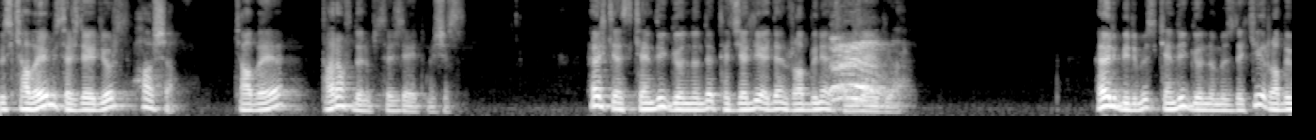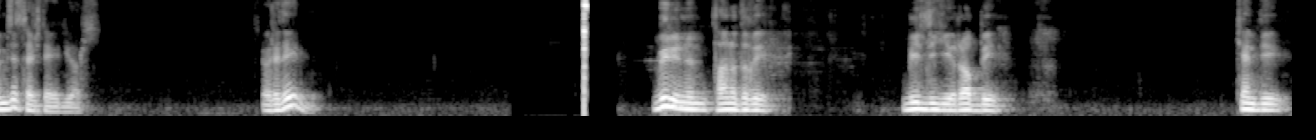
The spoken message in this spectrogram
Biz Kabe'ye mi secde ediyoruz? Haşa. Kabe'ye taraf dönüp secde etmişiz. Herkes kendi gönlünde tecelli eden Rabbine secde ediyor. Her birimiz kendi gönlümüzdeki Rabbimize secde ediyoruz. Öyle değil mi? Birinin tanıdığı, bildiği Rabbi kendi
